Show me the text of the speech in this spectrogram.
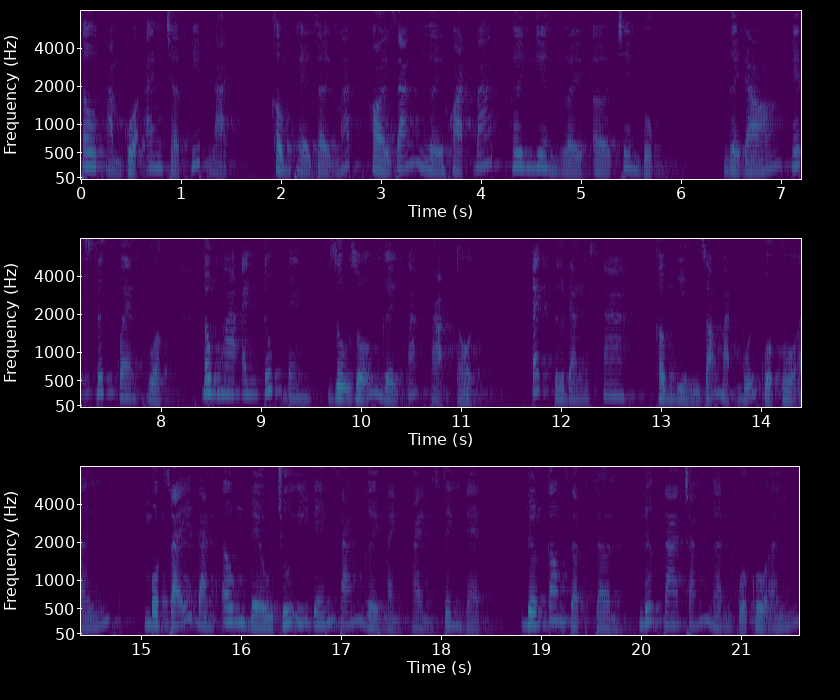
sâu thẳm của anh chợt híp lại. Không thể rời mắt khỏi dáng người hoạt bát hơi nghiêng người ở trên bụng Người đó hết sức quen thuộc, bông hoa anh túc đen, dụ dỗ người khác phạm tội. Cách từ đằng xa, không nhìn rõ mặt mũi của cô ấy. Một dãy đàn ông đều chú ý đến dáng người mảnh khảnh xinh đẹp, đường cong dập dờn, nước da trắng ngần của cô ấy.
